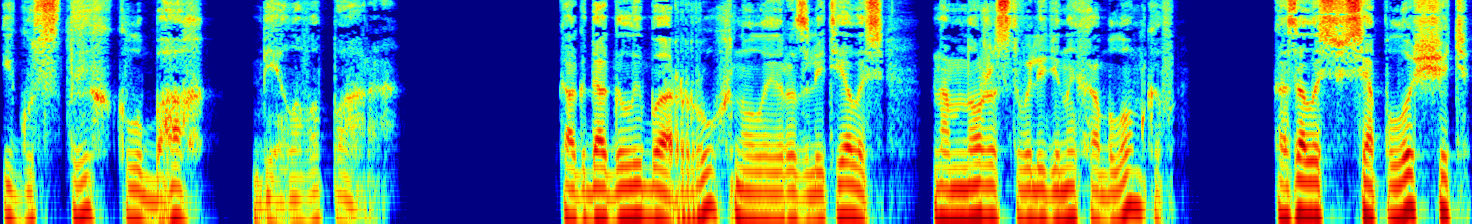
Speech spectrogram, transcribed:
и густых клубах белого пара. Когда глыба рухнула и разлетелась на множество ледяных обломков, казалось, вся площадь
